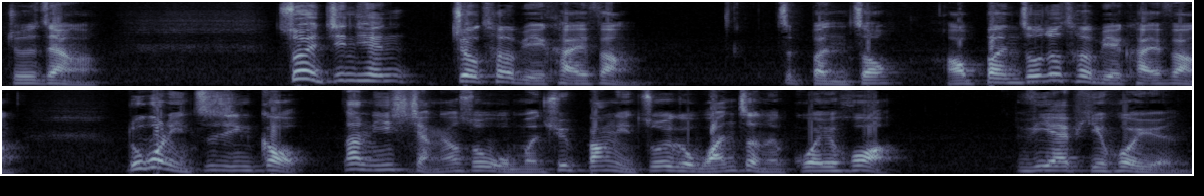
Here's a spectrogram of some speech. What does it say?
就是这样啊。所以今天就特别开放，这本周好，本周就特别开放。如果你资金够，那你想要说我们去帮你做一个完整的规划，VIP 会员，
